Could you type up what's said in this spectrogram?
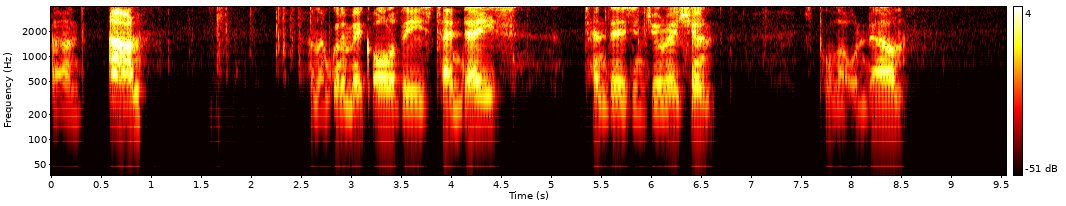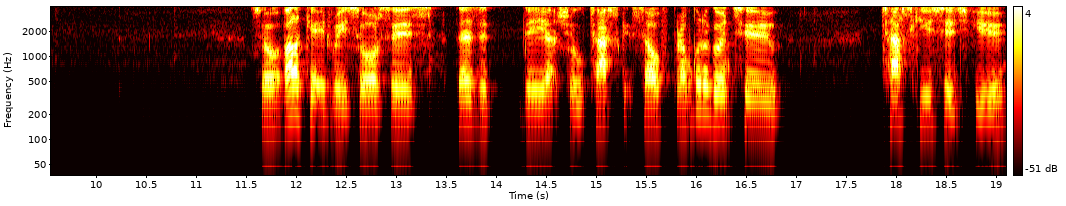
and Anne and I'm going to make all of these 10 days 10 days in duration. Let's pull that one down. So I've allocated resources. There's a, the actual task itself but I'm going to go into task usage view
